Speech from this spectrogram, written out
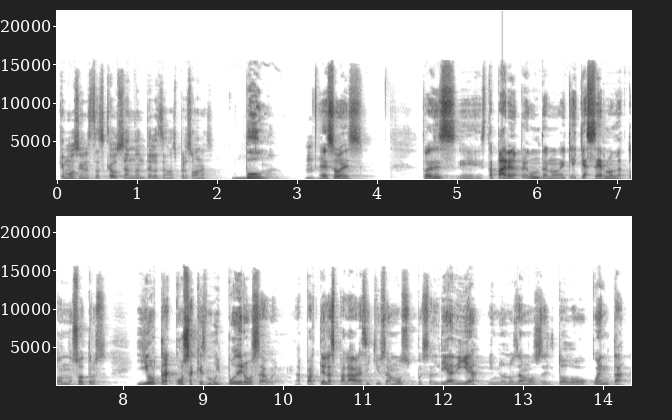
¿Qué emoción estás causando ante las demás personas? Boom. Eso es. Entonces, eh, está padre la pregunta, ¿no? Hay que, hay que hacérnosla todos nosotros. Y otra cosa que es muy poderosa, güey, aparte de las palabras y que usamos pues al día a día y no nos damos del todo cuenta,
